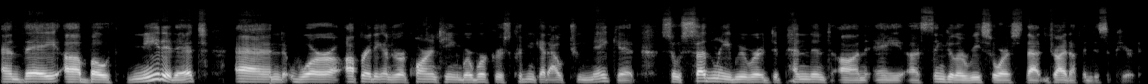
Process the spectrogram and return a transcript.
And they uh, both needed it and were operating under a quarantine where workers couldn't get out to make it. So suddenly we were dependent on a, a singular resource that dried up and disappeared.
